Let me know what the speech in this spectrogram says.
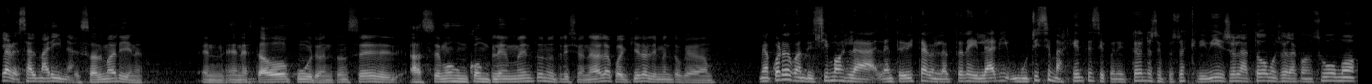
Claro, es sal marina. Es sal marina, en, estado puro. Entonces hacemos un complemento nutricional a cualquier alimento que hagamos. Me acuerdo cuando hicimos la, entrevista con la doctora Hilari, muchísima gente se conectó y nos empezó a escribir, yo la tomo, yo la consumo,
